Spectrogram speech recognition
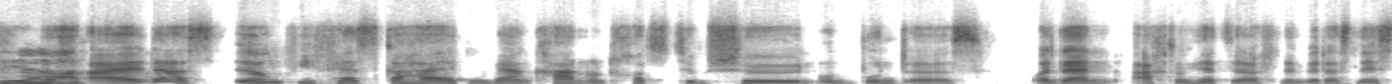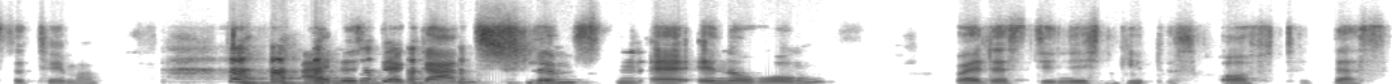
ja. dass all das irgendwie festgehalten werden kann und trotzdem schön und bunt ist. Und dann, Achtung, jetzt eröffnen wir das nächste Thema. Eines der ganz schlimmsten Erinnerungen, weil das die nicht gibt, ist oft das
